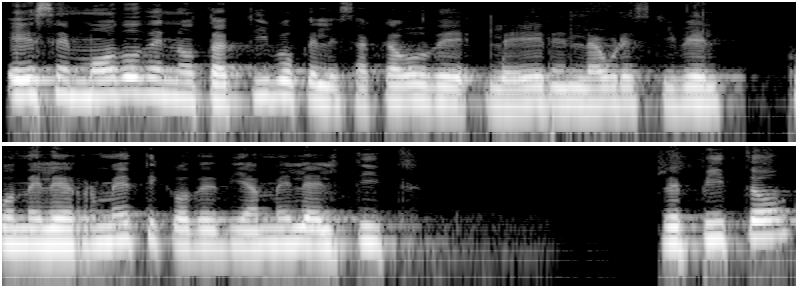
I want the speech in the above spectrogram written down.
Ese modo denotativo que les acabo de leer en Laura Esquivel, con el hermético de Diamela El Tit. Repito,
